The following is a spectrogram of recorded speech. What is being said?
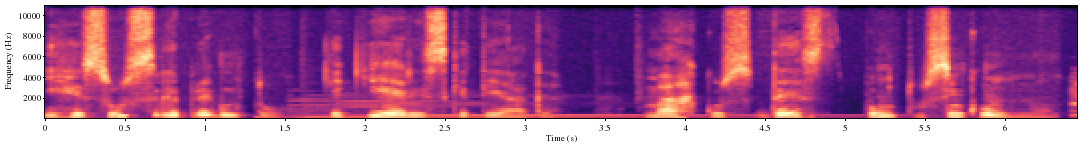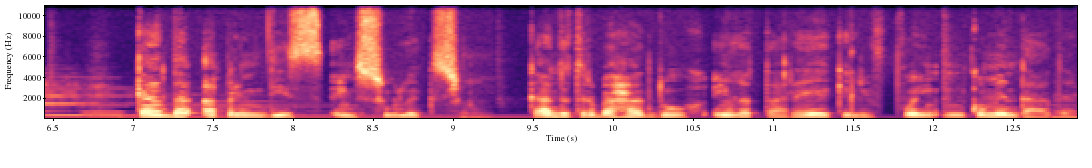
E Jesus lhe perguntou: Que quieres que te haga? Marcos 10.51. Cada aprendiz em sua lecção, cada trabalhador em la tarefa que lhe foi encomendada,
